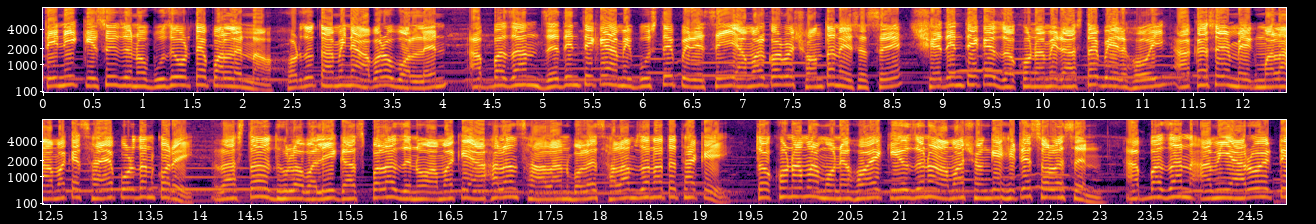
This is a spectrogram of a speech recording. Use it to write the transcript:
তিনি কিছুই যেন বুঝে উঠতে পারলেন না। হরজত আমিনা আবারও বললেন আব্বাজান, যেদিন থেকে আমি বুঝতে পেরেছি আমার গর্বে সন্তান এসেছে, সেদিন থেকে যখন আমি রাস্তায় বের হই, আকাশের মেঘমালা আমাকে ছায়া প্রদান করে। রাস্তার ধুলাবালি গাছপালা যেন আমাকে আহালান সাহালান বলে সালাম জানাতে থাকে। তখন আমার মনে হয় কেউ যেন আমার সঙ্গে হেঁটে চলেছেন। আব্বাজান আমি আরও একটি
